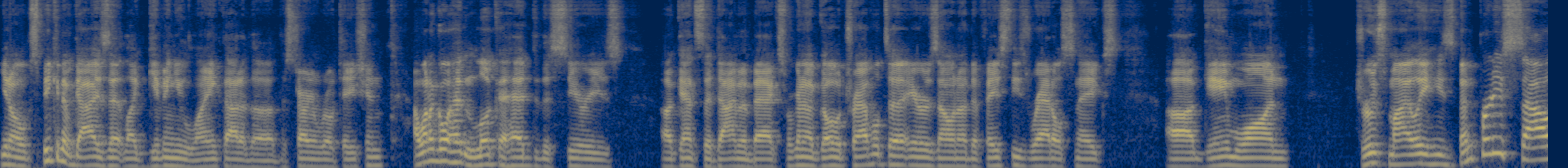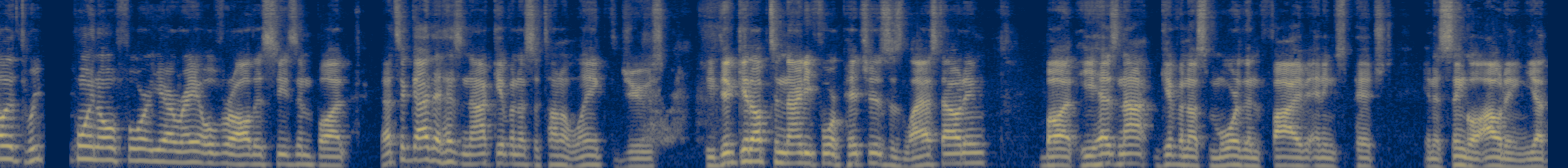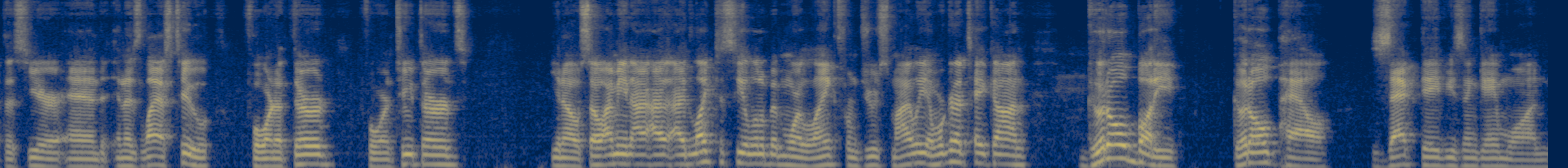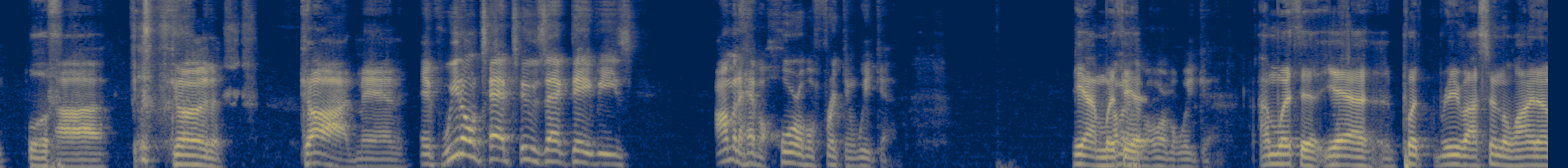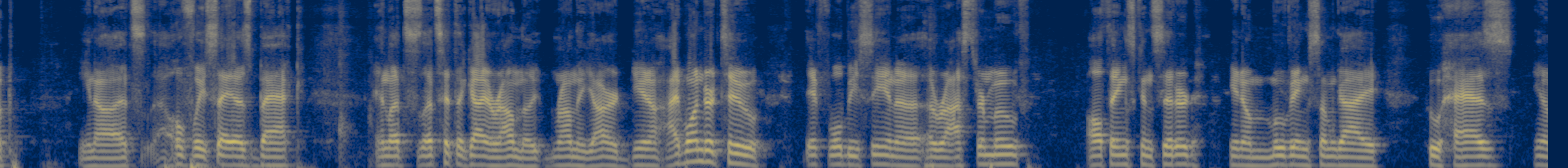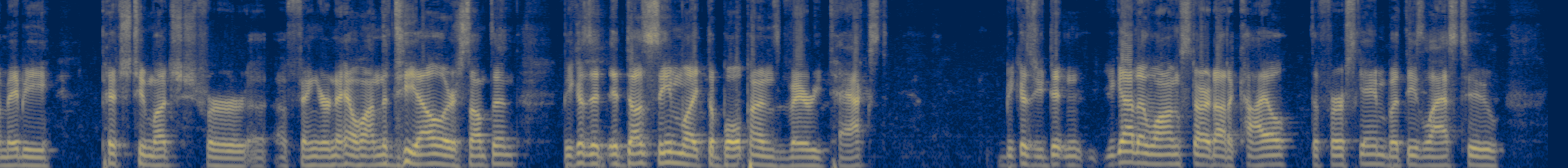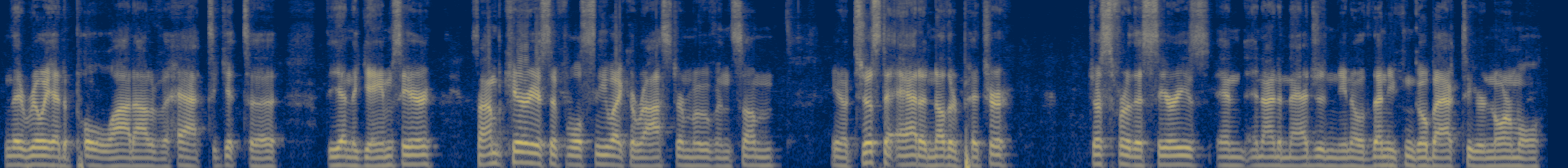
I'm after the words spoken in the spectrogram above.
you know, speaking of guys that like giving you length out of the the starting rotation, I want to go ahead and look ahead to the series against the Diamondbacks. We're gonna go travel to Arizona to face these rattlesnakes. Uh, game one, Drew Smyly. he's been pretty solid, 3.04 ERA overall this season, but that's a guy that has not given us a ton of length juice. He did get up to 94 pitches his last outing, but he has not given us more than five innings pitched in a single outing yet this year. And in his last two, four and a third, four and two thirds. You know, so I mean, I, I'd like to see a little bit more length from Drew Smyly, and we're going to take on good old buddy, good old pal, Zach Davies in game one. Uh, good God, man. If we don't tattoo Zach Davies, I'm going to have a horrible freaking weekend. Yeah, I'm with I'm you. Have a horrible weekend. I'm with it. Yeah, put Rivas in the lineup. You know, it's hopefully Seiya's back, and let's let's hit the guy around the around the yard. You know, I wonder too if we'll be seeing a, a roster move. All things considered, you know, moving some guy who has you know maybe pitched too much for a, a fingernail on the DL or something, because it, it does seem like the bullpen's very taxed because you didn't you got a long start out of Kyle the first game, but these last two they really had to pull a lot out of a hat to get to the end of games here. So I'm curious if we'll see like a roster move and some, you know, just to add another pitcher just for this series. And and I'd imagine, you know, then you can go back to your normal,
